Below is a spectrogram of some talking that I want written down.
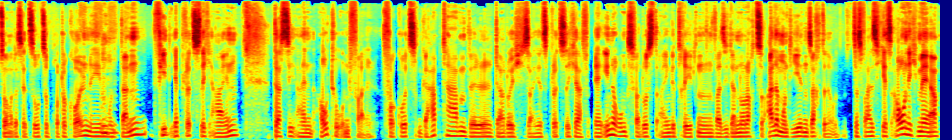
sollen wir das jetzt so zu Protokoll nehmen? Und dann fiel ihr plötzlich ein, dass sie einen Autounfall vor kurzem gehabt haben will. Dadurch sei jetzt plötzlicher Erinnerungsverlust eingetreten, weil sie dann nur noch zu allem und jedem sagte, das weiß ich jetzt auch nicht mehr.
